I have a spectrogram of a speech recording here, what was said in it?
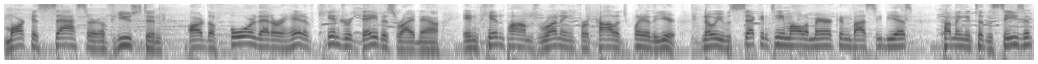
Marcus Sasser of Houston are the four that are ahead of Kendrick Davis right now in KenPom's running for College Player of the Year. No, he was second team All American by CBS coming into the season.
